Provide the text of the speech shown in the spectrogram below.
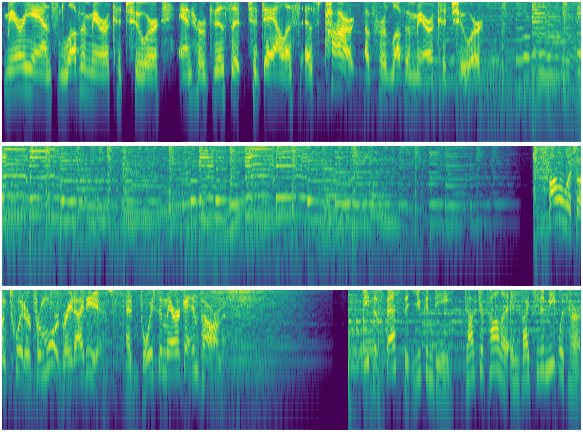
Marianne's Love America tour and her visit to Dallas as part of her Love America tour. Follow us on Twitter for more great ideas at Voice America Empowerment. Be the best that you can be. Dr. Paula invites you to meet with her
